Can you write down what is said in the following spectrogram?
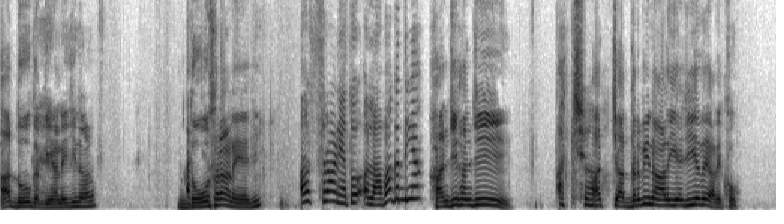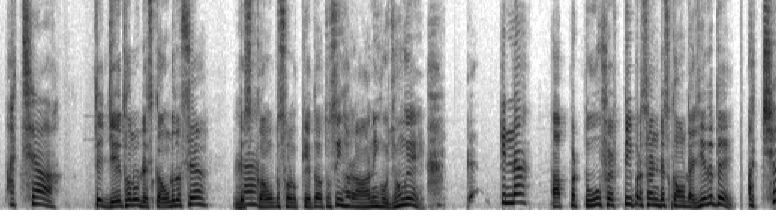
ਆ ਦੋ ਗੱਦੀਆਂ ਨੇ ਜੀ ਨਾਲ। ਦੋ ਸਰਾਣੇ ਆ ਜੀ। ਆ ਸਰਾਣਿਆਂ ਤੋਂ ਇਲਾਵਾ ਗੱਦੀਆਂ ਹਾਂਜੀ ਹਾਂਜੀ। ਅੱਛਾ। ਆ ਚਾਦਰ ਵੀ ਨਾਲ ਹੀ ਹੈ ਜੀ ਇਹਦੇ ਆ ਦੇਖੋ। ਅੱਛਾ। ਤੇ ਜੇ ਤੁਹਾਨੂੰ ਡਿਸਕਾਊਂਟ ਦੱਸਿਆ ਡਿਸਕਾਊਂਟ ਸੁਣ ਕੇ ਤਾਂ ਤੁਸੀਂ ਹੈਰਾਨ ਹੀ ਹੋ ਜਾਓਗੇ। ਕਿੰਨਾ? ਅਪ ਟੂ 50% ਡਿਸਕਾਊਂਟ ਹੈ ਜੀ ਇਹਦੇ ਤੇ। ਅੱਛਾ।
